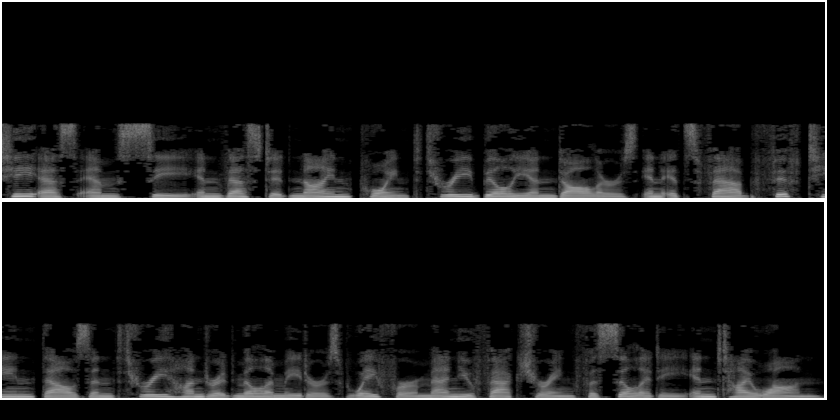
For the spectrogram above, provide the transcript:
TSMC invested $9.3 billion in its Fab 15300 mm wafer manufacturing facility in Taiwan.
